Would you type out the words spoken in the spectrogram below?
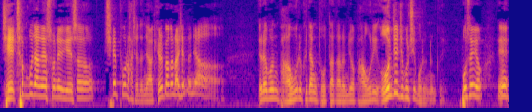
제 천부장의 손에 의해서 체포를 하셨느냐, 결박을 하셨느냐. 여러분, 바울을 그냥 뒀다가는요, 바울이 언제 죽을지 모르는 거예요. 보세요. 예.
